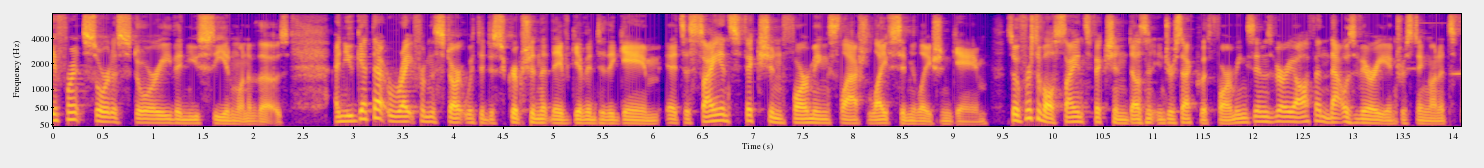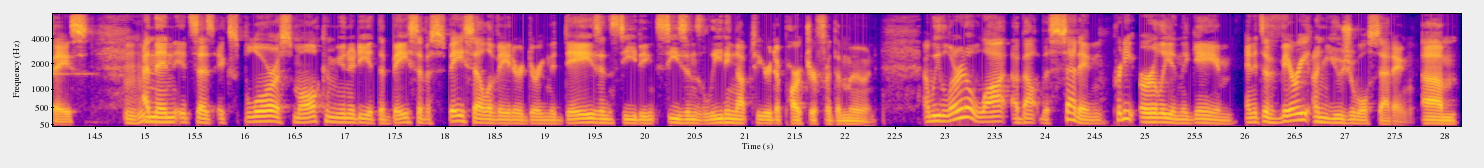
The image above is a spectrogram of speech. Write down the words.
different sort of story than you see in one of those. And you get that right from the start with the description that they've given to the game. It's a science fiction farming slash life simulation game. So first of all science fiction doesn't intersect with farming sims very often. That was very interesting on its face. Mm-hmm. and then it says explore a small community at the base of a space elevator during the days and seasons leading up to your departure for the moon. And we learn a lot about the setting pretty early in the game, and it's a very unusual setting. Um,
